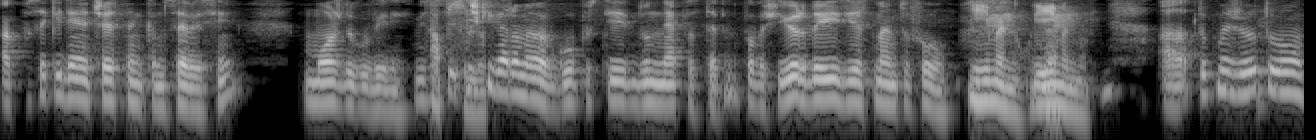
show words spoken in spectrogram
Ако всеки ден е честен към себе си, може да го види. Мисля, Абсолютно. всички вярваме в глупости до някаква степен. Какво беше? You're the easiest man to fool. Именно, Да. именно. А тук, между другото,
